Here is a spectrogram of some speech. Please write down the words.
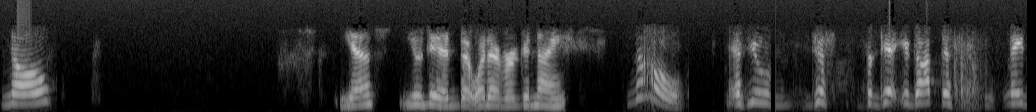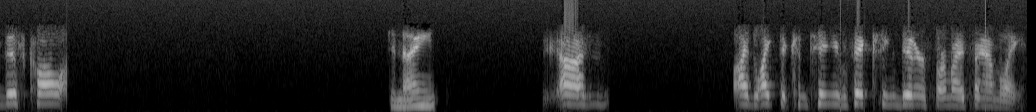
No. Yes, you did, but whatever. Good night. No. If you just forget you got this, made this call. Good night. Uh, I'd like to continue fixing dinner for my family.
